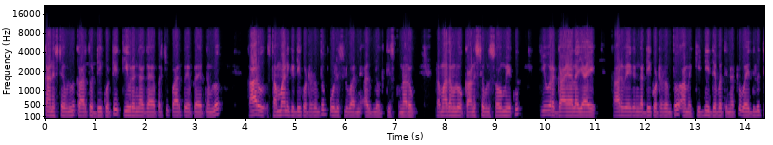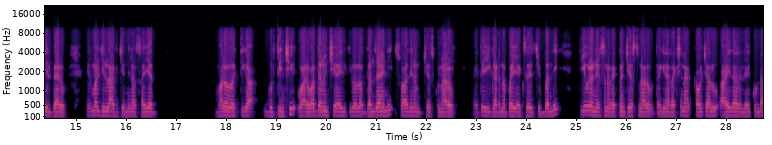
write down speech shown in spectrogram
కానిస్టేబుల్ను కారుతో ఢీకొట్టి తీవ్రంగా గాయపరిచి పారిపోయే ప్రయత్నంలో కారు స్తంభానికి ఢీకొట్టడంతో పోలీసులు వారిని అదుపులోకి తీసుకున్నారు. ప్రమాదంలో కానిస్టేబుల్ సౌమ్యకు తీవ్ర గాయాలయ్యాయి. కారు వేగంగా ఢీకొట్టడంతో ఆమె కిడ్నీ దెబ్బతిన్నట్లు వైద్యులు తెలిపారు. నిర్మల్ జిల్లాకు చెందిన సయ్యద్ మరో వ్యక్తిగా గుర్తించి వారి వద్ద నుంచి ఐదు కిలోల గంజాయిని స్వాధీనం చేసుకున్నారు. అయితే ఈ ఘటనపై ఎక్సైజ్ సిబ్బంది తీవ్ర నిరసన వ్యక్తం చేస్తున్నారు. తగిన రక్షణ కవచాలు ఆయుధాలు లేకుండా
